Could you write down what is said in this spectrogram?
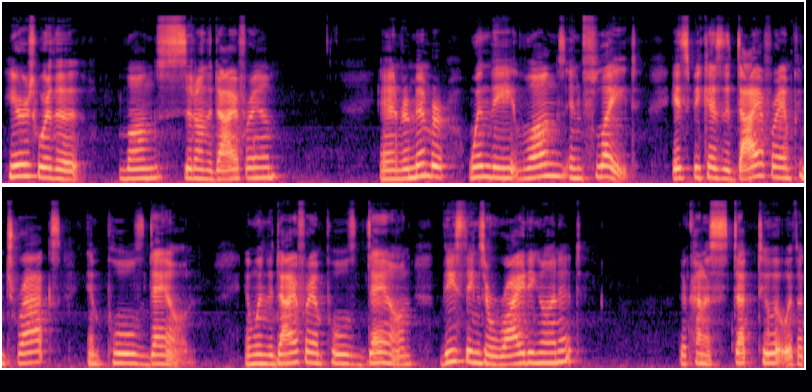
Here's where the lungs sit on the diaphragm. And remember, when the lungs inflate, it's because the diaphragm contracts and pulls down. And when the diaphragm pulls down, these things are riding on it. They're kind of stuck to it with a,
